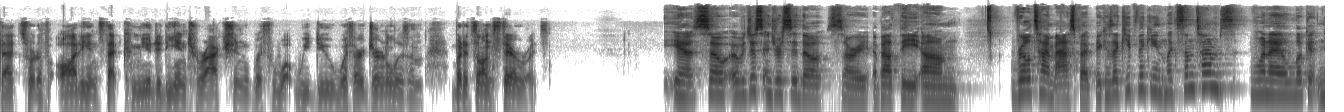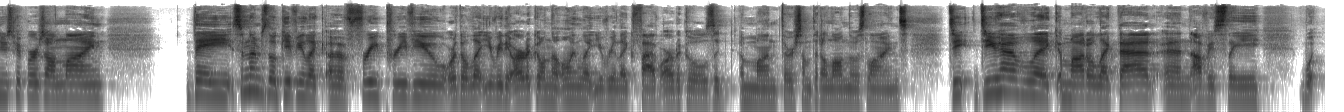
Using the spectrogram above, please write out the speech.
that sort of audience, that community interaction with what we do with our journalism, but it's on steroids. Yeah, so I was just interested though, sorry, about the um, real time aspect because I keep thinking like sometimes when I look at newspapers online, they sometimes they'll give you like a free preview or they'll let you read the article and they'll only let you read like five articles a, a, month or something along those lines. Do, do you have like a model like that? And obviously, what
